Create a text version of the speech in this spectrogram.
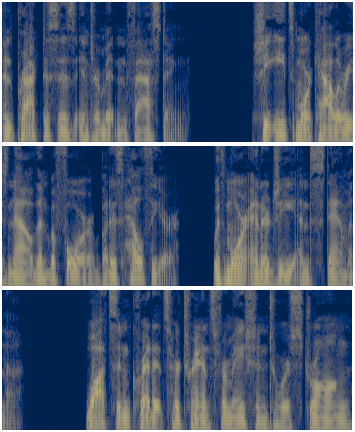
and practices intermittent fasting. She eats more calories now than before, but is healthier, with more energy and stamina. Watson credits her transformation to her strong,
